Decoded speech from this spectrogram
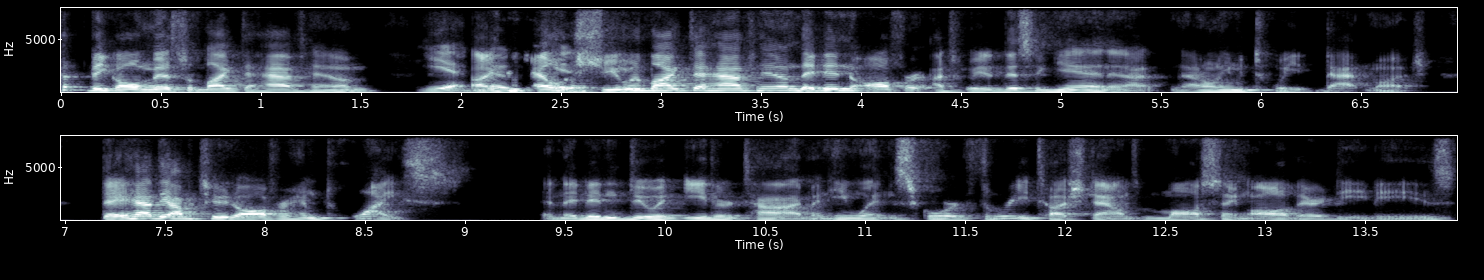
think Ole Miss would like to have him. Yeah, uh, no LSU would like to have him. They didn't offer. I tweeted this again, and I, I don't even tweet that much. They had the opportunity to offer him twice and they didn't do it either time. And he went and scored three touchdowns, mossing all their DBs.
